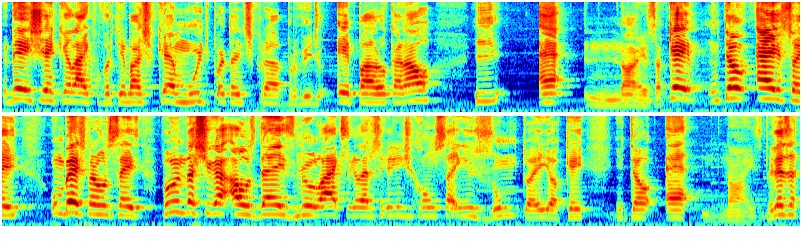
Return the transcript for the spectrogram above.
deixem aquele like favorito embaixo, que é muito importante para pro vídeo e para o canal. E é nóis, ok? Então é isso aí. Um beijo pra vocês. Vamos ainda chegar aos 10 mil likes, galera. Sei que a gente consegue junto aí, ok? Então é nóis, beleza?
